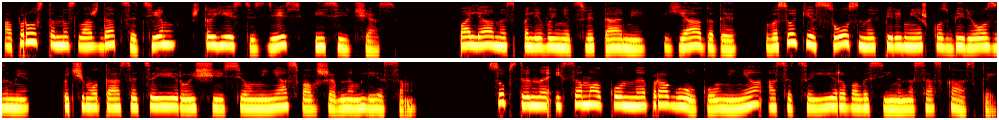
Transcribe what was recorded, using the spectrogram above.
а просто наслаждаться тем, что есть здесь и сейчас. Поляны с полевыми цветами, ягоды, высокие сосны вперемешку с березами, почему-то ассоциирующиеся у меня с волшебным лесом. Собственно, и сама конная прогулка у меня ассоциировалась именно со сказкой.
